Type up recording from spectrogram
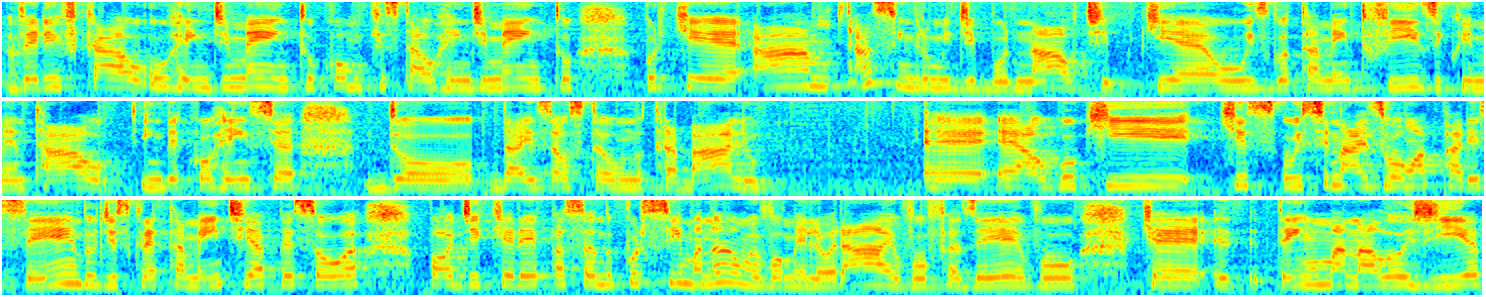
verificar o rendimento, como que está o rendimento, porque a, a síndrome de burnout, que é o esgotamento físico e mental, em decorrência do, da exaustão no trabalho, é, é, algo que, que os sinais vão aparecendo discretamente e a pessoa pode querer passando por cima. Não, eu vou melhorar, eu vou fazer, eu vou. Que é, tem uma analogia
